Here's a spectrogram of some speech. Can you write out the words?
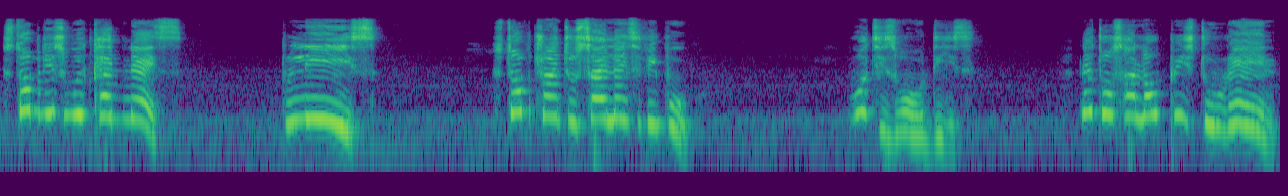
Stop this wickedness. Please. Stop trying to silence people. What is all this? Let us allow peace to reign.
